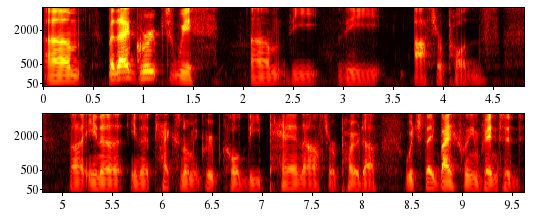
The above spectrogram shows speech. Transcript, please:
Um, but they're grouped with um, the the arthropods uh, in a in a taxonomic group called the Panarthropoda, which they basically invented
